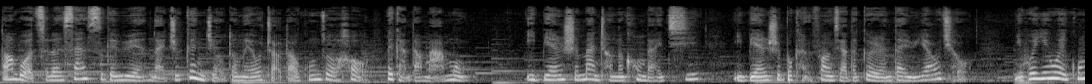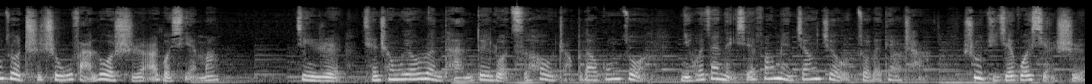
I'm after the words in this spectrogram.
当裸辞了三四个月乃至更久都没有找到工作后，会感到麻木。一边是漫长的空白期，一边是不肯放下的个人待遇要求，你会因为工作迟迟无法落实而妥协吗？近日，前程无忧论坛对裸辞后找不到工作，你会在哪些方面将就做了调查。数据结果显示，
